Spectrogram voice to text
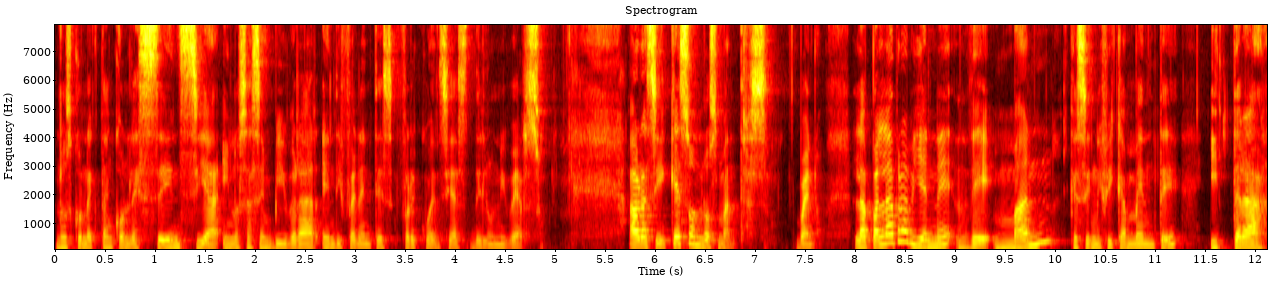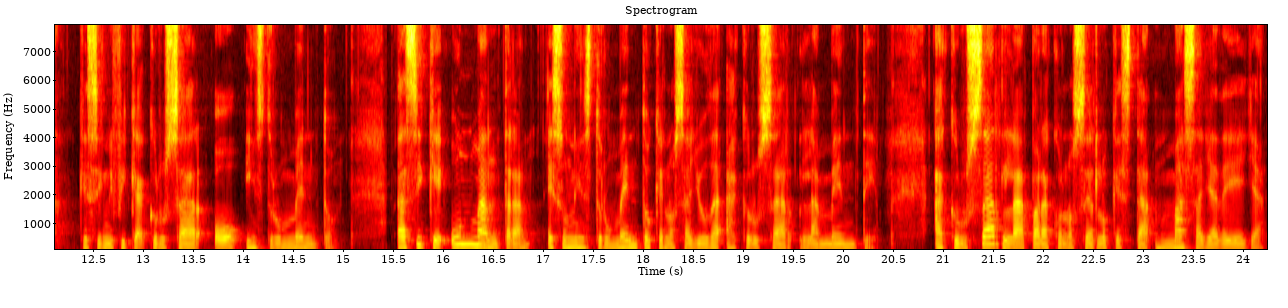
nos conectan con la esencia y nos hacen vibrar en diferentes frecuencias del universo. Ahora sí, ¿qué son los mantras? Bueno, la palabra viene de man, que significa mente, y tra, que significa cruzar o instrumento. Así que un mantra es un instrumento que nos ayuda a cruzar la mente, a cruzarla para conocer lo que está más allá de ella,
